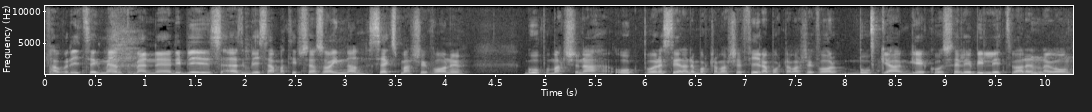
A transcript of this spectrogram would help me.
favoritsegment men eh, det, blir, alltså, det blir samma tips som jag sa innan. Sex matcher kvar nu. Gå på matcherna, åk på resterande bortamatcher. Fyra bortamatcher kvar. Boka, GK säljer billigt varenda Mm. gång.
